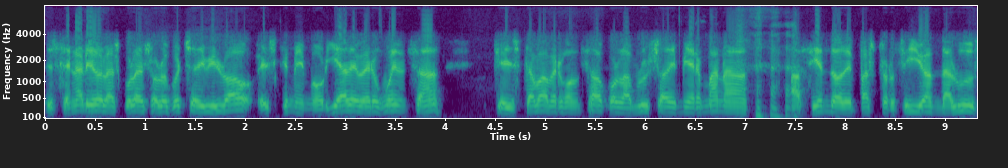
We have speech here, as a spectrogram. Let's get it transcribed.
escenario de la escuela de Solocoche de Bilbao es que me moría de vergüenza que estaba avergonzado con la blusa de mi hermana haciendo de pastorcillo andaluz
